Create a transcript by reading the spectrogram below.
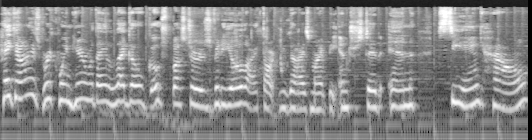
Hey guys, BrickQueen here with a LEGO Ghostbusters video. I thought you guys might be interested in seeing how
